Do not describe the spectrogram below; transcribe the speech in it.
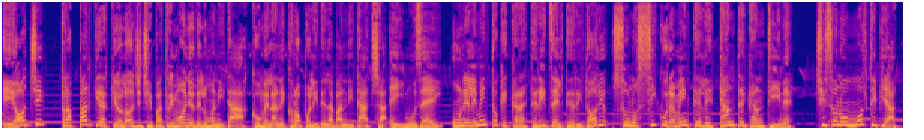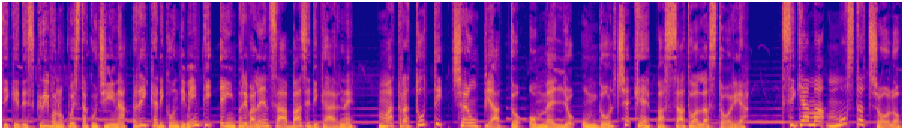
E oggi, tra parchi archeologici patrimonio dell'umanità come la necropoli della Banditaccia e i musei, un elemento che caratterizza il territorio sono sicuramente le tante cantine. Ci sono molti piatti che descrivono questa cucina, ricca di condimenti e in prevalenza a base di carne. Ma tra tutti c'è un piatto, o meglio un dolce, che è passato alla storia. Si chiama mostacciolo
